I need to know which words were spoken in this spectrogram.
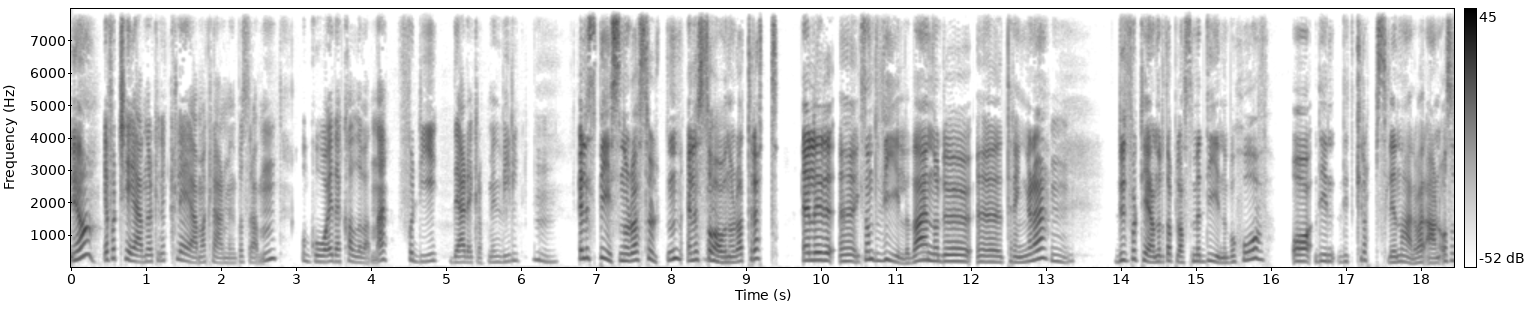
Ja. Jeg fortjener å kunne kle av meg klærne mine på stranden og gå i det kalde vannet, fordi det er det kroppen min vil. Mm. Eller spise når du er sulten, eller sove Mm. når du er trøtt. Eller eh, ikke sant, hvile deg når du eh, trenger det. Du fortjener å ta plass med dine behov, og din, ditt kroppslige nærvær er noe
